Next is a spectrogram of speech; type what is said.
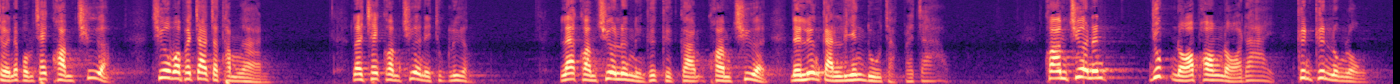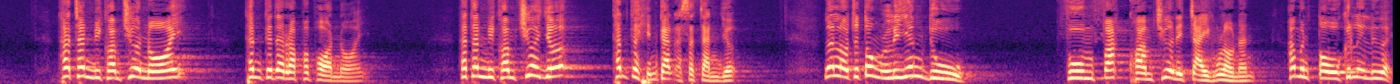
เฉยๆนะผมใช้ความเชื่อ เชื่อว่าพระเจ้าจะทำงาน และใช้ความเชื่อในทุกเรื่อง และความเชื่อเรื่องหนึ่งก็คือการความเชื่อในเรื่องการเลี้ยงดูจากพระเจ้า ความเชื่อนั้นยุบหนอพองหนอได้ ขึ้นขึ้นลงลงถ้าท่านมีความเชื่อน้อย ท่านก็ได้รับพระพรน้อย ถ้าท่านมีความเชื่อเยอะ ท่านก็เห็นการอัศจรรย์เยอะ แล้วเราจะต้องเลี้ยงดูฟูมฟักความเชื่อในใจของเรานั้นให้มันโตขึ้นเรื่อย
